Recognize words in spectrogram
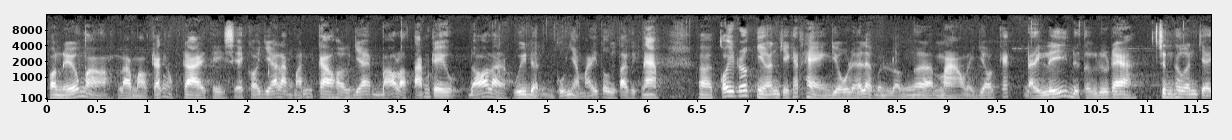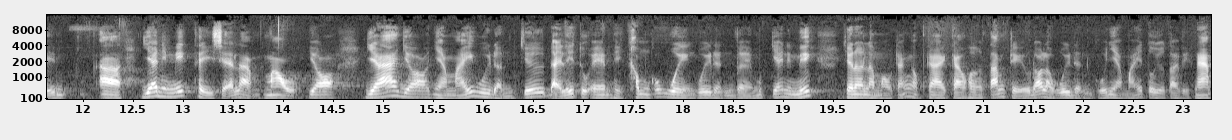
Còn nếu mà là màu trắng ngọc trai thì sẽ có giá lăn bánh cao hơn giá em báo là 8 triệu. Đó là quy định của nhà máy Toyota Việt Nam. À, có rất nhiều anh chị khách hàng vô để là bình luận à, màu này do các đại lý tự đưa ra. Xin thưa anh chị à, giá niêm yết thì sẽ là màu do giá do nhà máy quy định chứ đại lý tụi em thì không có quyền quy định về mức giá niêm yết cho nên là màu trắng ngọc trai cao hơn 8 triệu đó là quy định của nhà máy Toyota Việt Nam.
